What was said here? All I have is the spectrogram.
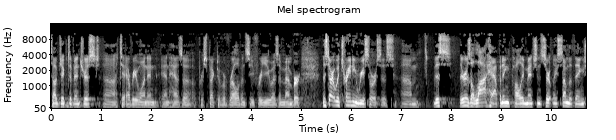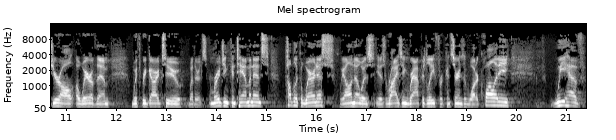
subject of interest uh, to everyone and, and has a, a, perspective of relevancy for you as a member. Let's start with training resources. Um, this there is a lot happening. Pauli mentioned certainly some of the things you're all aware of them with regard to whether it's emerging contaminants, public awareness. We all know is is rising rapidly for concerns of water quality. We have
